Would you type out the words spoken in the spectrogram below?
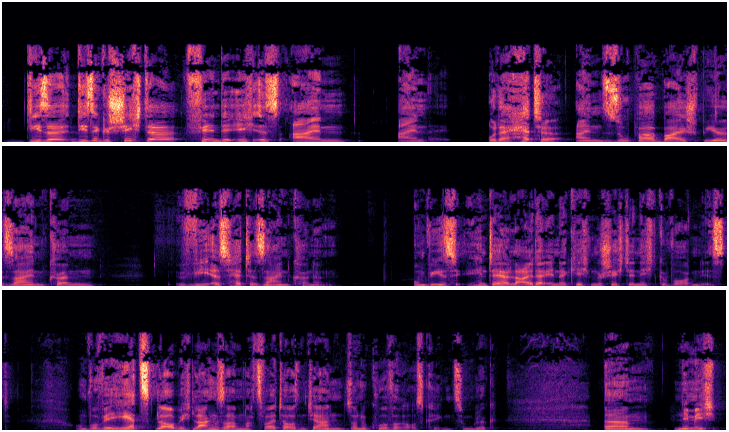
Diese, diese Geschichte, finde ich, ist ein, ein, oder hätte ein super Beispiel sein können, wie es hätte sein können. Und wie es hinterher leider in der Kirchengeschichte nicht geworden ist. Und wo wir jetzt, glaube ich, langsam nach 2000 Jahren so eine Kurve rauskriegen, zum Glück. Ähm, nämlich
